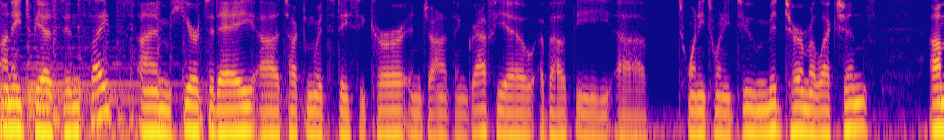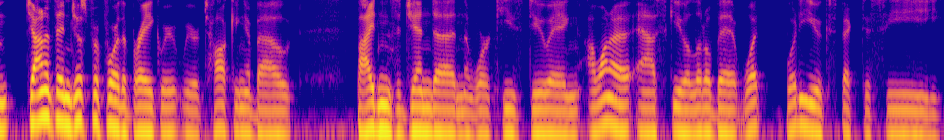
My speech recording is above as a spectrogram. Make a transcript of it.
on HPS Insights. I'm here today uh, talking with Stacey Kerr and Jonathan Graffeo about the uh, 2022 midterm elections. Um, Jonathan, just before the break, we, we were talking about Biden's agenda and the work he's doing. I want to ask you a little bit what what do you expect to see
